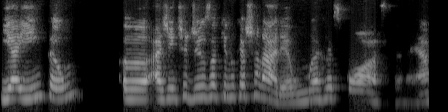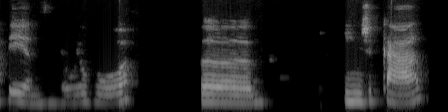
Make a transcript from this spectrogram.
E aí, então, uh, a gente diz aqui no questionário, é uma resposta, né, apenas. Então, eu vou uh, indicar...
